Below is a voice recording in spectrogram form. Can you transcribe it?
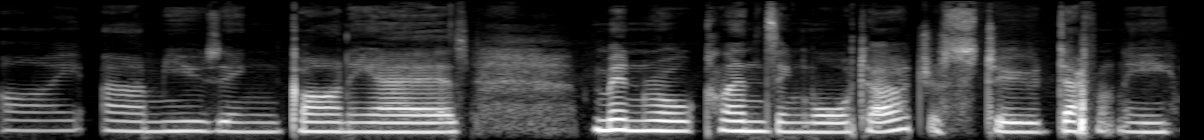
I am using Garnier's mineral cleansing water just to definitely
